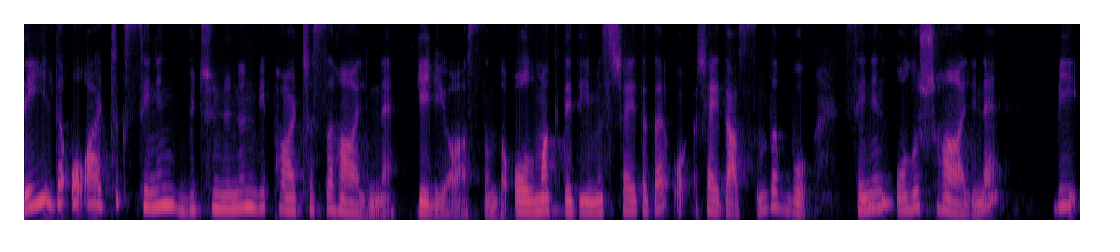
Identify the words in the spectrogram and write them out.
değil de o artık senin bütününün bir parçası haline geliyor aslında. Olmak dediğimiz şeyde de şeyde aslında bu. Senin oluş haline bir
